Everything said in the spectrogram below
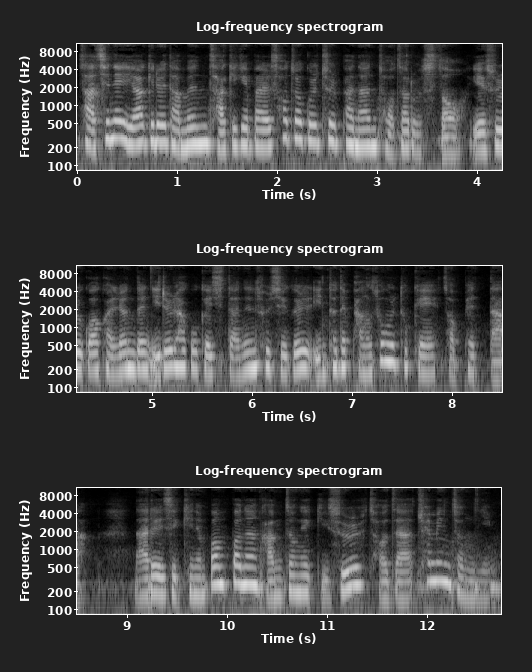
자신의 이야기를 담은 자기개발 서적을 출판한 저자로서 예술과 관련된 일을 하고 계시다는 소식을 인터넷 방송을 통해 접했다. 나를 지키는 뻔뻔한 감정의 기술 저자 최민정님.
